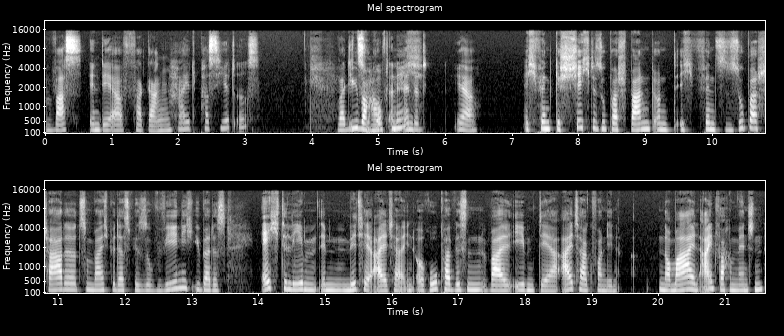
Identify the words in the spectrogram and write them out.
was in der Vergangenheit passiert ist? Weil die Überhaupt Zukunft am Ende. Ja. Ich finde Geschichte super spannend und ich finde es super schade, zum Beispiel, dass wir so wenig über das echte Leben im Mittelalter in Europa wissen, weil eben der Alltag von den normalen, einfachen Menschen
